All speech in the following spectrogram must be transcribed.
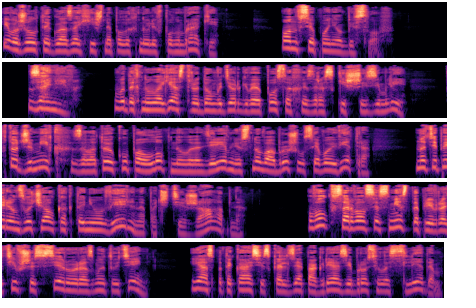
Его желтые глаза хищно полыхнули в полумраке. Он все понял без слов. «За ним!» Выдохнула я, с трудом выдергивая посох из раскисшей земли. В тот же миг золотой купол лопнул, и на деревню снова обрушился вой ветра, но теперь он звучал как-то неуверенно, почти жалобно. Волк сорвался с места, превратившись в серую размытую тень. Я, спотыкаясь и скользя по грязи, бросилась следом.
